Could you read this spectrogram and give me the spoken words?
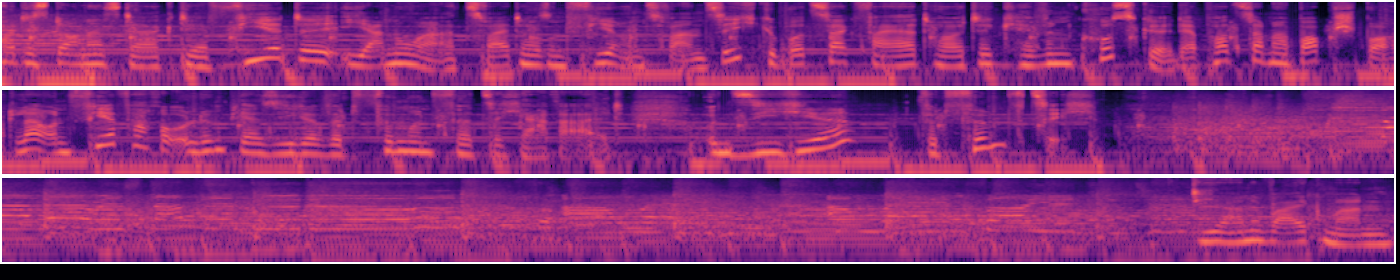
Heute ist Donnerstag, der 4. Januar 2024. Geburtstag feiert heute Kevin Kuske. Der Potsdamer Bobsportler und vierfache Olympiasieger wird 45 Jahre alt. Und sie hier wird 50. Diane Weigmann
